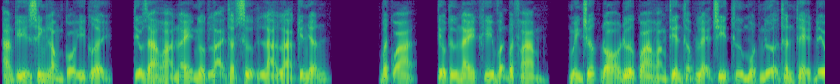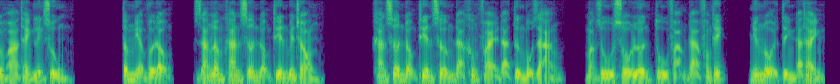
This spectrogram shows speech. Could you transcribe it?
An kỳ sinh lòng có ý cười, tiểu gia hỏa này ngược lại thật sự là là kiên nhẫn. Bất quá, tiểu tử này khí vận bất phàm, mình trước đó đưa qua hoàng thiên thập lệ chi thử một nửa thân thể đều hóa thành linh sủng. Tâm niệm vừa động, giáng lâm khan sơn động thiên bên trong. Khan sơn động thiên sớm đã không phải đã từng bộ dáng, mặc dù số lớn tù phạm đã phong thích, nhưng nội tình đã thành,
